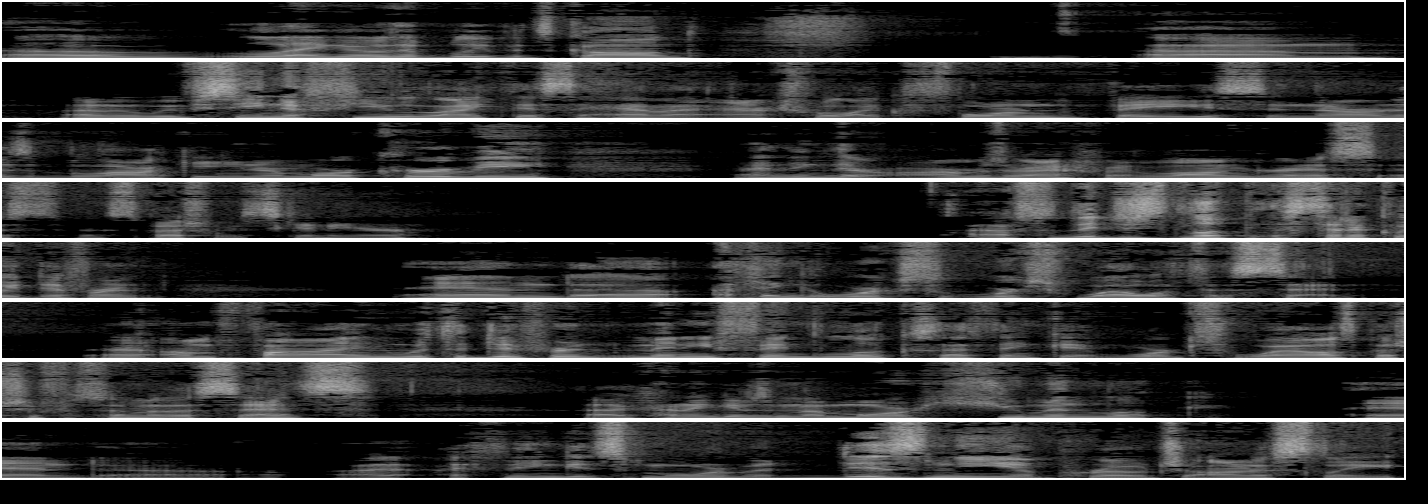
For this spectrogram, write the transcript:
of Legos, I believe it's called. Um, I mean, we've seen a few like this that have an actual like formed face and aren't as blocky and are more curvy. I think their arms are actually longer and especially skinnier. Uh, so they just look aesthetically different, and uh, I think it works works well with this set. Uh, I'm fine with the different minifig looks. I think it works well, especially for some of the sets. Uh, kind of gives them a more human look, and uh, I, I, think it's more of a Disney approach, honestly,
